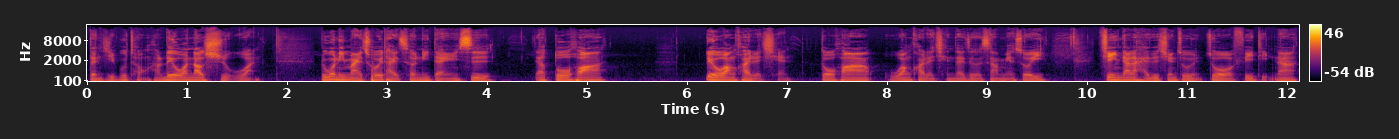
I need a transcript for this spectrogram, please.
等级不同，哈，六万到十五万。如果你买错一台车，你等于是要多花六万块的钱，多花五万块的钱在这个上面，所以建议大家还是先做做 fit。那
